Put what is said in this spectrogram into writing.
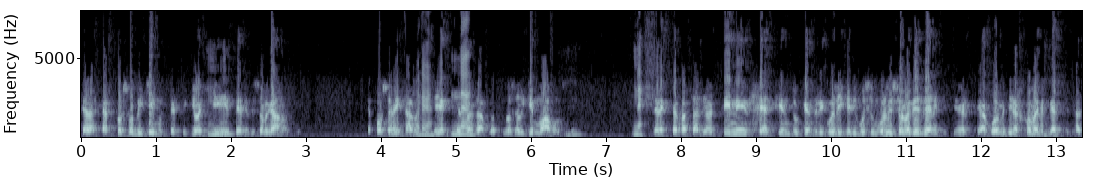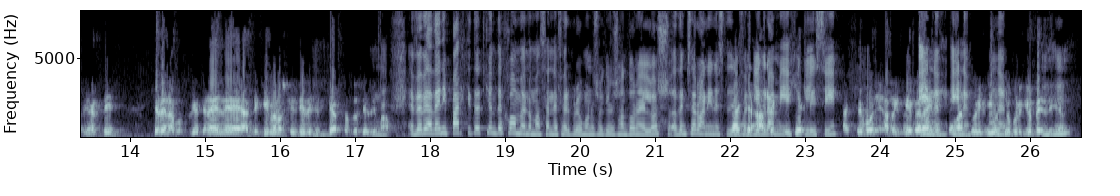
καταρχάς προσωπική μου θέση και όχι η θέση της οργάνωσης. Εφόσον είχα ρωτηθεί, εξέφρασα ναι. αυτό την προσωπική μου άποψη. Ναι. Δεν εξέφρασα την θέση του Κεντρικού Διοικητικού Συμβουλίου τη γιατί δεν έχει συνέρθει ακόμη. Την ερχόμενη Πέμπτη θα συνέρθει και δεν αποκλείεται να είναι αντικείμενο συζήτησης και αυτό το ζήτημα. Ναι. Ε, βέβαια, δεν υπάρχει τέτοιο ενδεχόμενο, μας ανέφερε προηγουμένω ο κ. Αντωνέλο. Δεν ξέρω αν είναι στη τηλεφωνική γραμμή ή έχει κλείσει. Ακριβώς. Από εκεί και πέρα είναι, είναι θέμα του ιδίου ναι. του Υπουργείου Παιδείας. Mm -hmm.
